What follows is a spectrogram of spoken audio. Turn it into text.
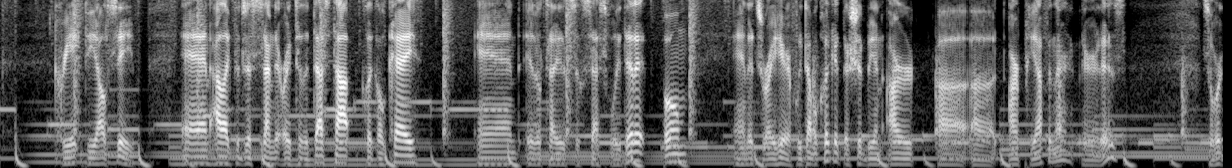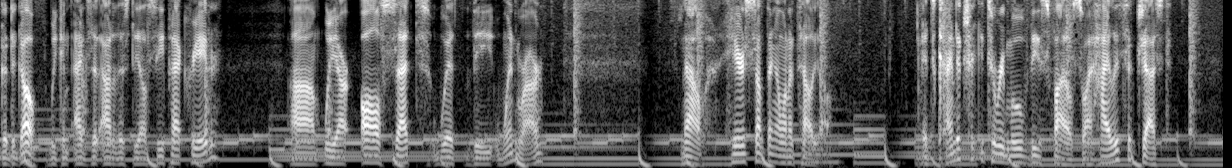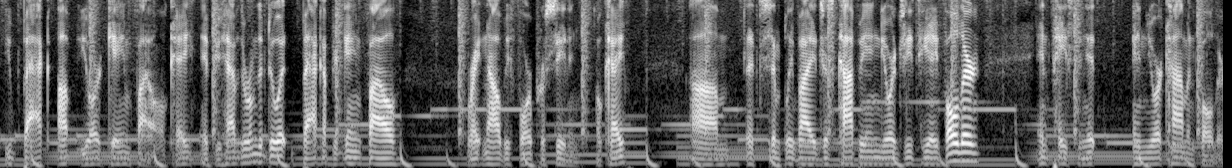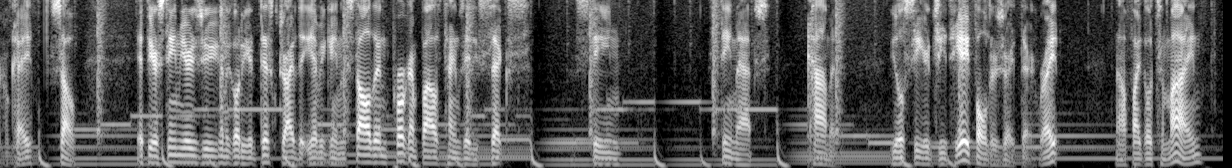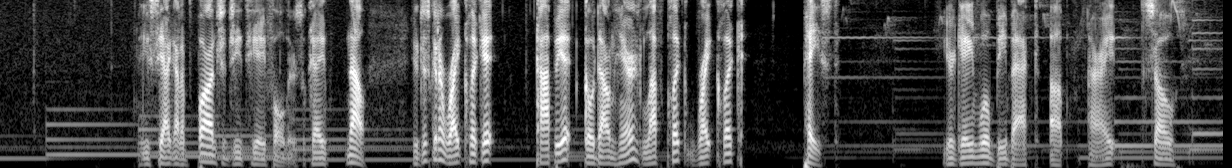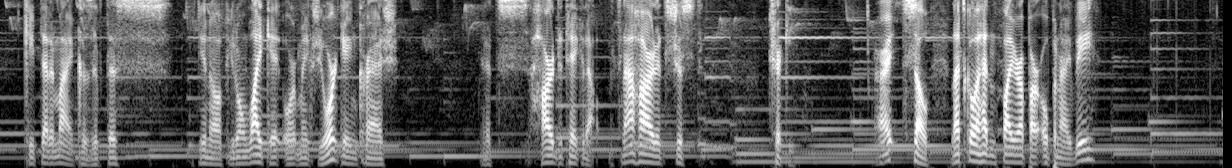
Create DLC and I like to just send it right to the desktop. Click OK, and it'll tell you successfully did it. Boom, and it's right here. If we double click it, there should be an R uh, uh, RPF in there. There it is. So we're good to go. We can exit out of this DLC pack creator. Um, we are all set with the WinRAR. Now, here's something I want to tell y'all. It's kind of tricky to remove these files, so I highly suggest you back up your game file, okay? If you have the room to do it, back up your game file right now before proceeding, okay? Um, it's simply by just copying your GTA folder and pasting it in your common folder, okay? So, if you're a Steam user, you're going to go to your disk drive that you have your game installed in, program files times 86, Steam, Steam apps, common. You'll see your GTA folders right there, right? Now, if I go to mine, you see I got a bunch of GTA folders, okay? Now, you're just going to right click it, copy it, go down here, left click, right click, paste. Your game will be backed up, all right? So keep that in mind because if this, you know, if you don't like it or it makes your game crash, it's hard to take it out. It's not hard, it's just tricky. All right, so let's go ahead and fire up our OpenIV.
